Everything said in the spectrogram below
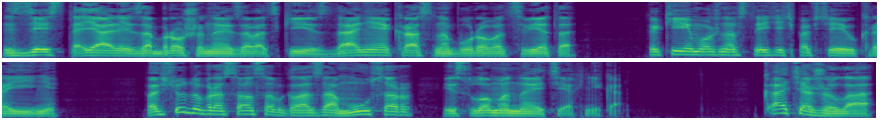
Здесь стояли заброшенные заводские здания красно-бурого цвета, какие можно встретить по всей Украине. Повсюду бросался в глаза мусор и сломанная техника. Катя жила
